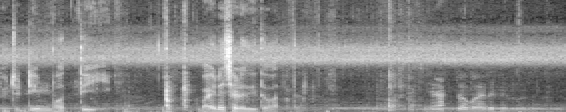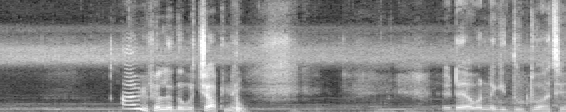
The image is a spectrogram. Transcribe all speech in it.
পেটে ডিম ভর্তি। বাইরে ছেড়ে দিতে পারতাম একটা বাইরে ফেলবে। আমি ফেলে দেবো চাপ নেই। এটা আবার নাকি দুটো আছে।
